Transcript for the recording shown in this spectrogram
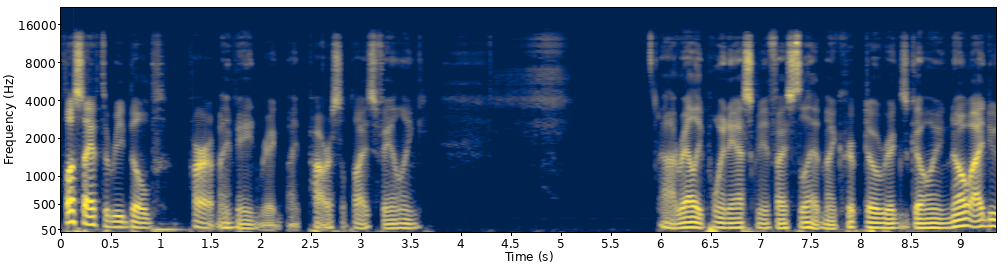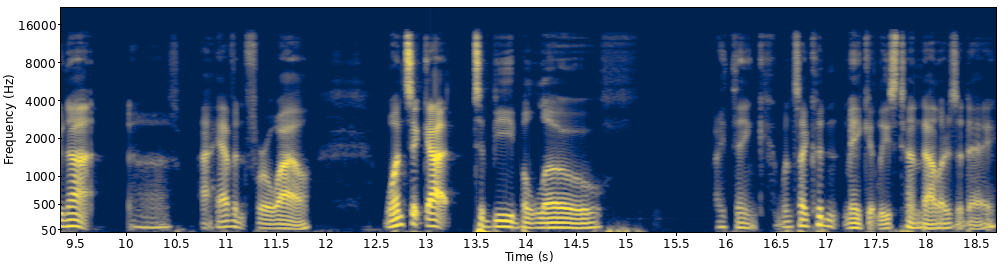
Plus, I have to rebuild part of my main rig. My power supply is failing, uh, Rally Point asked me if I still had my crypto rigs going. No, I do not. Uh, I haven't for a while. Once it got to be below, I think, once I couldn't make at least $10 a day,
